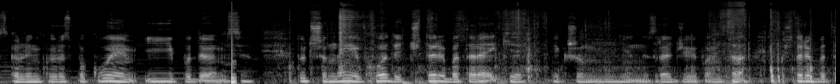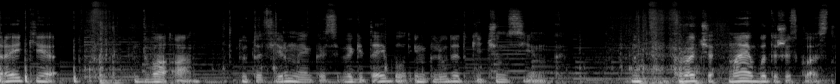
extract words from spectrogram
З Каролінкою розпакуємо і подивимося. Тут ще в неї входить 4 батарейки, якщо мені не зраджує пам'ять. 4 батарейки 2А. Тут фірма якась Vegetable Included Kitchen Sink. Ну, коротше, має бути щось класне.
